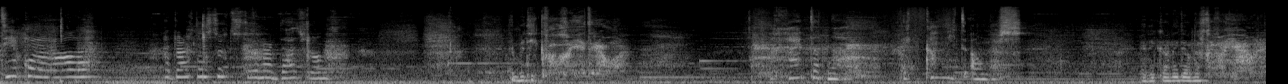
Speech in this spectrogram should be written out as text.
Tia kon halen. Hij dreigt ons terug te sturen naar Duitsland. En met die kwal ga je trouwen. Begrijp dat nou. Ik kan niet anders. En ik kan niet anders dan van je houden.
